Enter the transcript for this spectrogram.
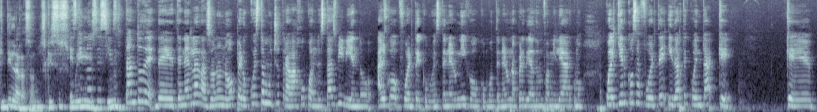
¿Quién tiene la razón? Es que eso es, Es muy... que no sé si Mm. es tanto de, de tener la razón o no, pero cuesta mucho trabajo cuando estás viviendo algo fuerte como es tener un hijo, como tener una pérdida de un familiar, como cualquier cosa fuerte y darte cuenta que, que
